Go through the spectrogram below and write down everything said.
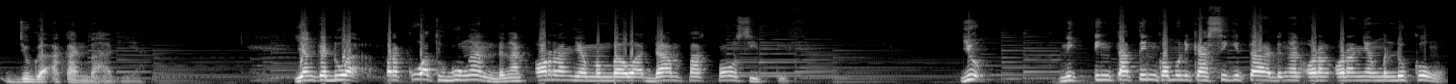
juga akan bahagia. Yang kedua, perkuat hubungan dengan orang yang membawa dampak positif. Yuk, tingkatin komunikasi kita dengan orang-orang yang mendukung.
